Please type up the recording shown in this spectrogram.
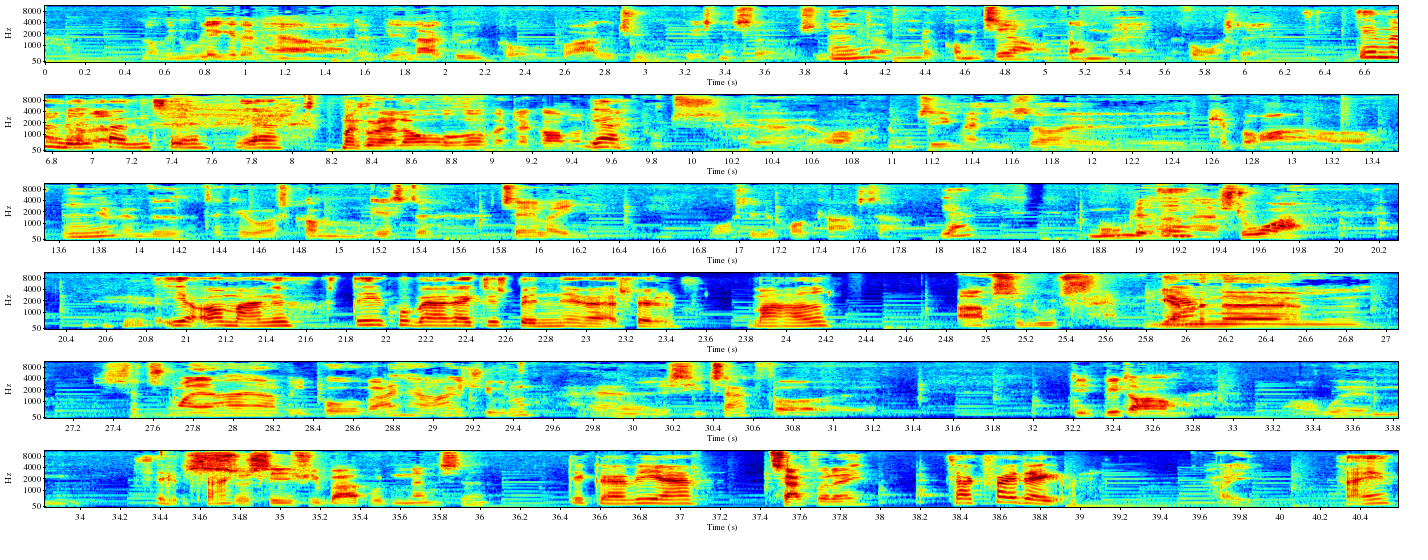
når vi nu lægger den her, den bliver lagt ud på, på arketypen business, og så Mm. der er nogen, der kommenterer og kommer med, med forslag. Det er man Ja, der er- velkommen til. Ja, Man kunne da lov at håbe, at der kommer nogle Ja. ja. inputs øh, og nogle temaer, vi så øh, kan berøre, og Mm. ja, hvem ved, der kan jo også komme nogle gæster taler i, vores lille podcast her. Ja. Mulighederne er store. ja, og mange. Det kunne være rigtig spændende i hvert fald. Meget. Absolut. Jamen, øh, så tror jeg, at jeg vil på vejen her arketype nu øh, sige tak for øh, dit bidrag, og øh, Selv tak. så ses vi bare på den anden side. Det gør vi, ja. Tak for i dag. Tak for i dag. Hej. Hej.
